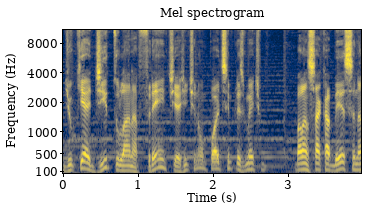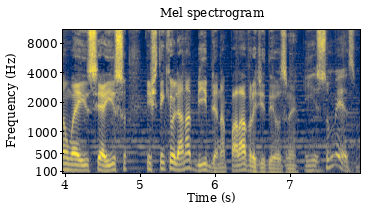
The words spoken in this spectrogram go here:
de o que é dito lá na frente, a gente não pode simplesmente balançar a cabeça, não é isso e é isso. A gente tem que olhar na Bíblia, na palavra de Deus, né? Isso mesmo.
